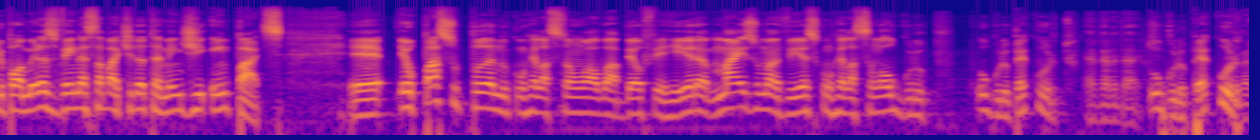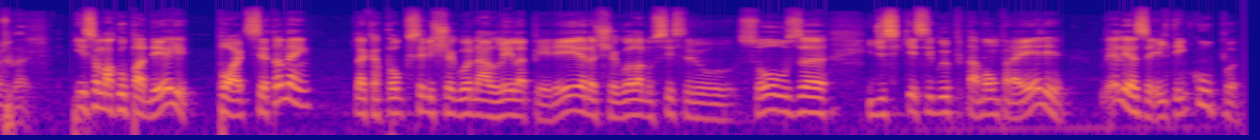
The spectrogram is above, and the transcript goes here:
E o Palmeiras vem nessa batida também de empates. É, eu passo pano com relação ao Abel Ferreira, mais uma vez com relação ao grupo. O grupo é curto. É verdade. O grupo é curto. É verdade. Isso é uma culpa dele? Pode ser também. Daqui a pouco, se ele chegou na Leila Pereira, chegou lá no Cícero Souza e disse que esse grupo tá bom pra ele, beleza, ele tem culpa.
